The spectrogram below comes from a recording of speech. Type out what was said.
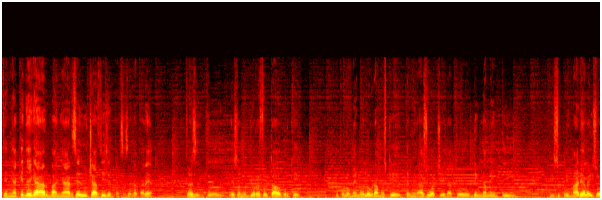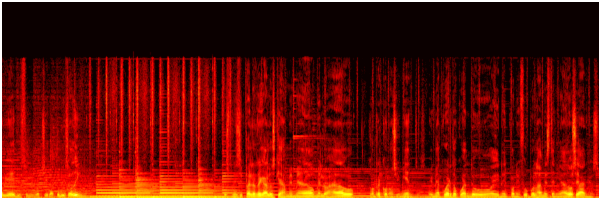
Tenía que llegar, bañarse, ducharse y sentarse a hacer la tarea. Entonces eso nos dio resultado porque por lo menos logramos que terminara su bachillerato dignamente y, su primaria la hizo bien y su bachillerato lo hizo digno principales regalos que James me ha dado, me los ha dado con reconocimientos. Hoy me acuerdo cuando en el Pony Fútbol James tenía 12 años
